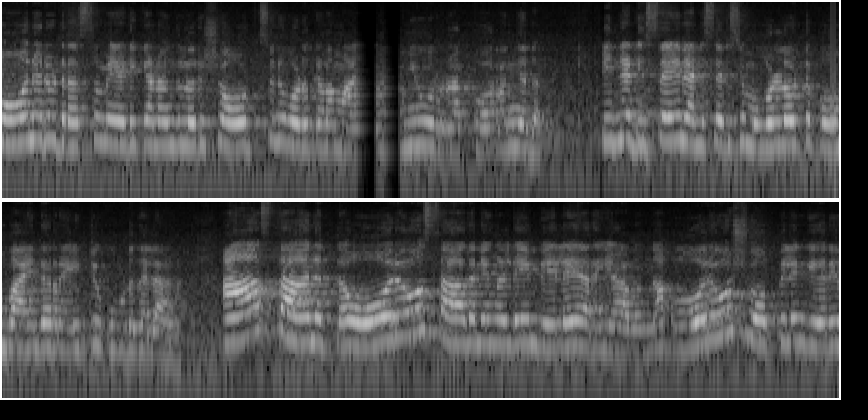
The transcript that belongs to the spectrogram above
മോനൊരു ഡ്രസ്സ് മേടിക്കണമെങ്കിൽ ഒരു ഷോർട്സിന് കൊടുക്കണം അഞ്ഞൂറ് രൂപ കുറഞ്ഞത്. പിന്നെ ഡിസൈൻ അനുസരിച്ച് മുകളിലോട്ട് പോകുമ്പോൾ അതിന്റെ റേറ്റ് കൂടുതലാണ്. ആ സ്ഥാനത്ത് ഓരോ സാധനങ്ങളുടെയും വില അറിയാവുന്ന ഓരോ ഷോപ്പിലും കയറി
